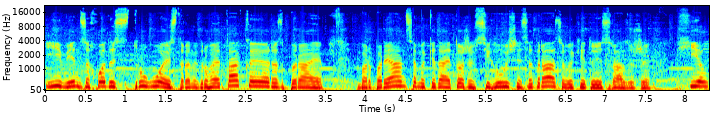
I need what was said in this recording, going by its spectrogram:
І він заходить з другої сторони, другої атаки, розбирає барбаріанцями, кидає теж всіх лучниць одразу, викидує сразу же хіл.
